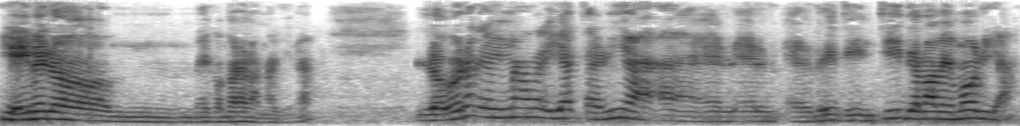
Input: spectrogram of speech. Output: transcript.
Y ahí me lo me compraron la máquina. Lo bueno que mi madre ya tenía eh, el, el, el de la memoria.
